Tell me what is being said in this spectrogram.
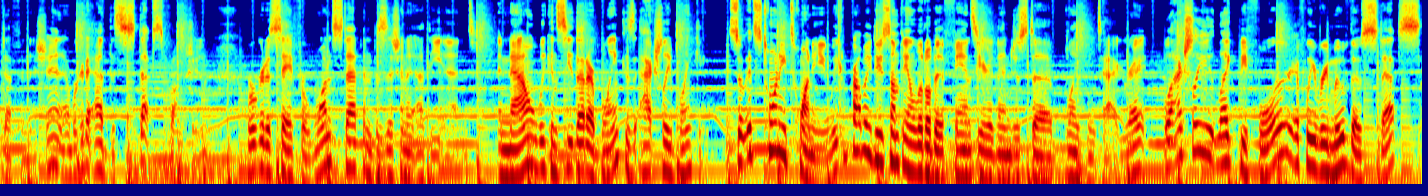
definition, and we're going to add the steps function. We're going to say for one step and position it at the end. And now we can see that our blink is actually blinking. So it's 2020. We could probably do something a little bit fancier than just a blinking tag, right? Well, actually, like before, if we remove those steps,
